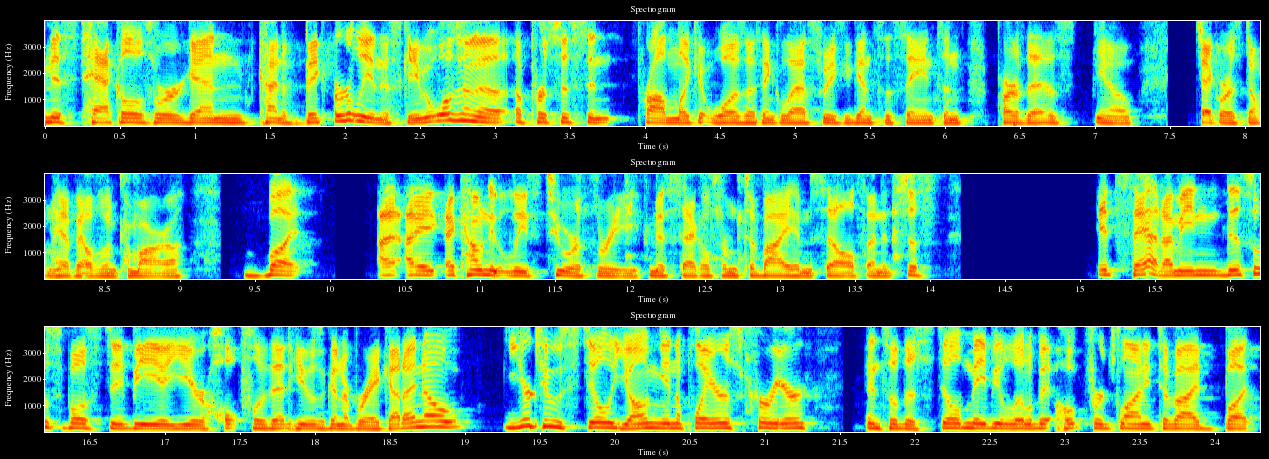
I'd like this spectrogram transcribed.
missed tackles were again kind of big early in this game. It wasn't a, a, persistent problem like it was, I think, last week against the Saints. And part of that is, you know, Jaguars don't have Alvin Kamara. But I, I, counted at least two or three missed tackles from Tavai himself. And it's just it's sad. I mean, this was supposed to be a year, hopefully, that he was going to break out. I know year two is still young in a player's career, and so there's still maybe a little bit hope for Jahlani Tavai, but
